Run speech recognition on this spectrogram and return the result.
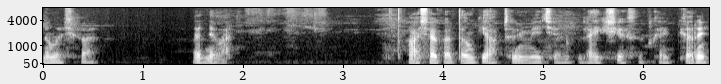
नमस्कार। धन्यवाद। आशा करता हूँ कि आप सभी मेरे चैनल को लाइक शेयर सब्सक्राइब करें।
